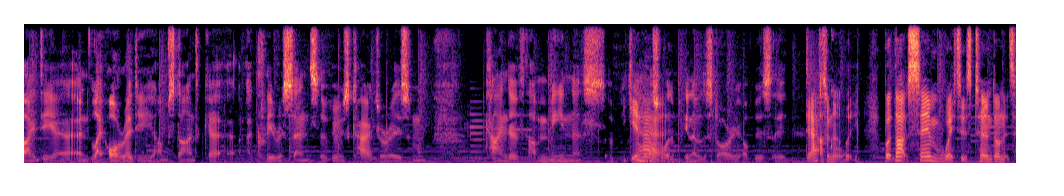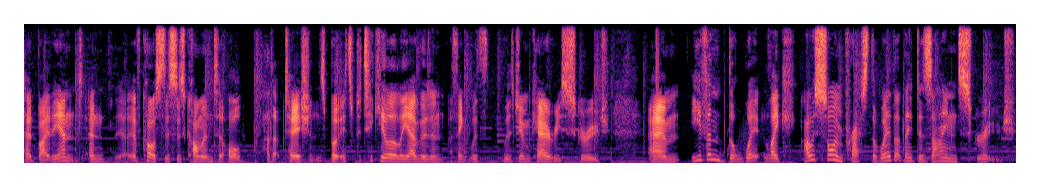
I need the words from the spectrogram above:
idea, and like already, I'm starting to get a, clearer sense of who his character is and kind of that meanness yeah. more so at the beginning of the story, obviously. Definitely. Cool. But that same wit is turned on its head by the end. And of course this is common to all adaptations, but it's particularly evident, I think, with, with Jim Carrey's Scrooge. Um, even the way, like, I was so impressed the way that they designed Scrooge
